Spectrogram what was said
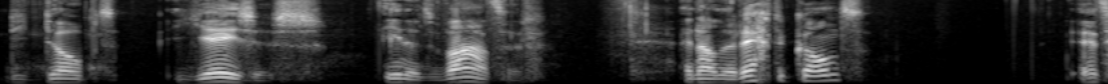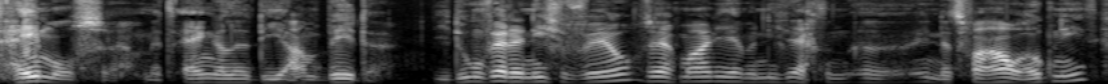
die doopt Jezus in het water. En aan de rechterkant het hemelse, met engelen die aanbidden. Die doen verder niet zoveel, zeg maar. Die hebben niet echt een, in het verhaal ook niet.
